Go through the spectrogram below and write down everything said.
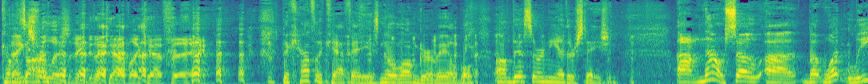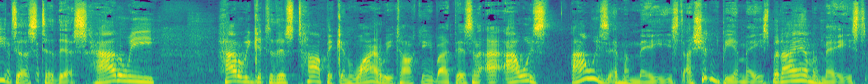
Thanks for listening to the Catholic Cafe. The Catholic Cafe is no longer available on this or any other station. Um, no, so uh, but what leads us to this? How do we how do we get to this topic, and why are we talking about this? And I, I always I always am amazed. I shouldn't be amazed, but I am amazed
